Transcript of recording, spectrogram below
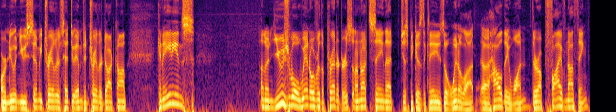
or new and used semi trailers, head to EdmontonTrailer.com. Canadiens an unusual win over the Predators, and I'm not saying that just because the Canadiens don't win a lot. Uh, how they won, they're up five nothing.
